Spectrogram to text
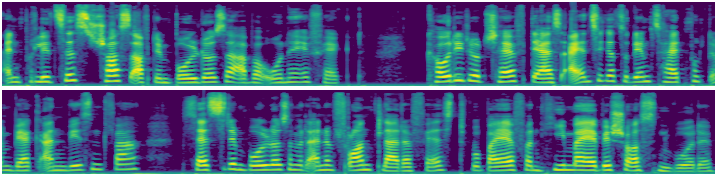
Ein Polizist schoss auf den Bulldozer, aber ohne Effekt. Cody Dochev, der als einziger zu dem Zeitpunkt im Werk anwesend war, setzte den Bulldozer mit einem Frontlader fest, wobei er von Hiemeyer beschossen wurde.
